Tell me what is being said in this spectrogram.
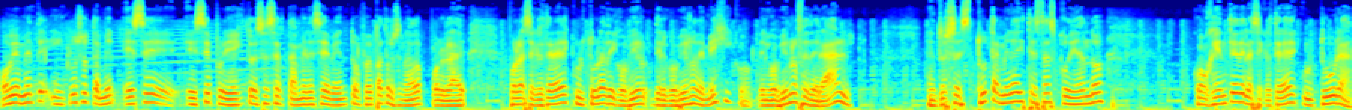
Obviamente, incluso también ese, ese proyecto, ese certamen, ese evento fue patrocinado por la, por la Secretaría de Cultura de gobier- del Gobierno de México, del Gobierno Federal. Entonces tú también ahí te estás codeando con gente de la Secretaría de Cultura,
